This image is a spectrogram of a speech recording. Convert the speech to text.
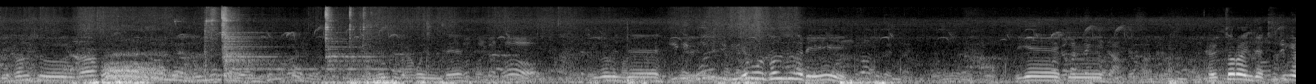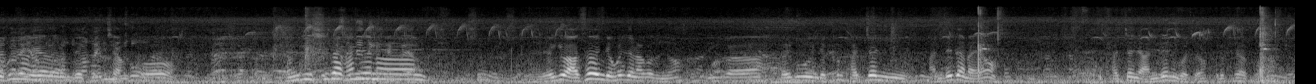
우리 선수가 연습을 하고 있는데 지금 이제 대부분 선수들이 이게 그 별도로 이제 주중에 훈련을 해야 되는데 그렇지 않고 경기 시작하면은 여기 와서 이제 훈련하거든요. 그러니까 결국은 이제 큰 발전이 안 되잖아요. 네, 발전이 안 되는 거죠. 그렇게 해갖고 어,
